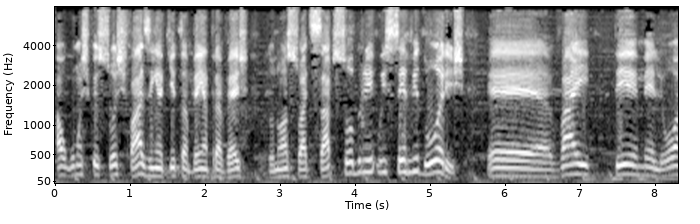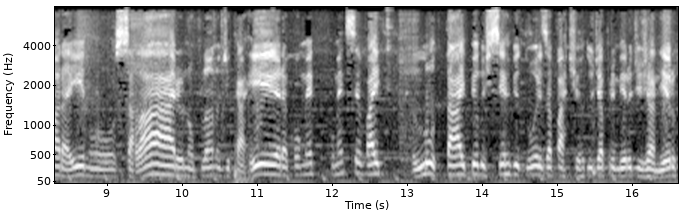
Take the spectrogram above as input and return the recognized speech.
algumas pessoas fazem aqui também através do nosso WhatsApp sobre os servidores. É, vai ter melhor aí no salário, no plano de carreira? Como é, como é que você vai lutar pelos servidores a partir do dia 1 de janeiro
